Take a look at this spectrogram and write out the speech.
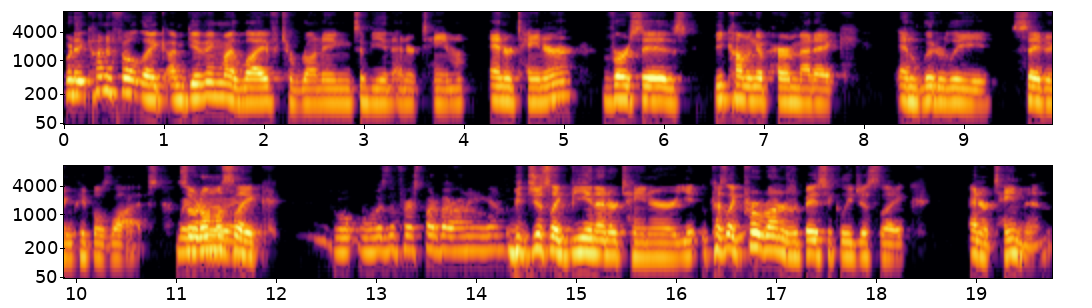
but it kind of felt like I'm giving my life to running to be an entertain entertainer versus becoming a paramedic and literally saving people's lives. Wait, so it wait, almost wait. like What, was the first part about running again? be just like be an entertainer because like pro runners are basically just like entertainment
